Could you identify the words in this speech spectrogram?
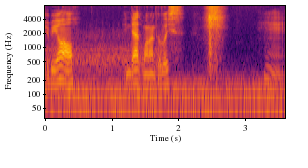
Should be all. In that one at least. Hmm.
